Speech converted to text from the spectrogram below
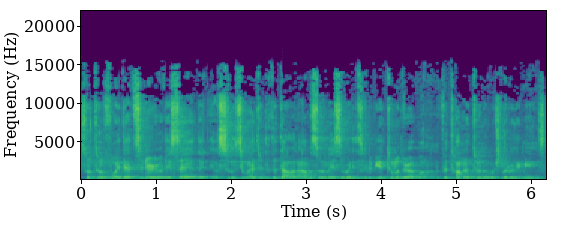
So to avoid that scenario, they said that as soon as you enter the Dalit Amos of a mace, already there's going to be a Tumah Drabanan. Vitana Tuna, which literally means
